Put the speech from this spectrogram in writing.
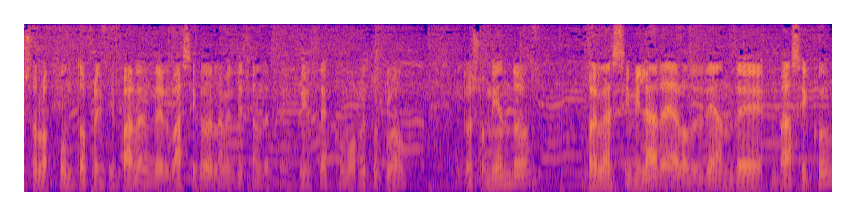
son los puntos principales del básico de Lamentation of the Flame Princess como retroclone. Resumiendo, reglas similares a los de D&D básico,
